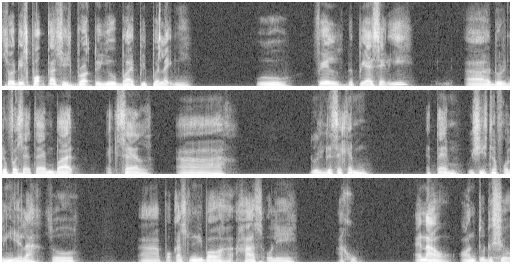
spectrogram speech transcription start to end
So this podcast is brought to you by people like me who fail the PSLE uh, during the first attempt but excel uh, during the second attempt which is the following year lah. So uh, podcast ni dibawa khas oleh aku. And now on to the show.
